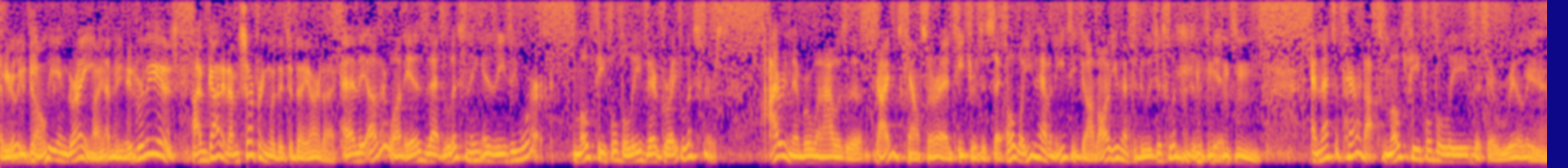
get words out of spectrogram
Here really you don't. deeply ingrained. I, I mean, it really is. I've got it. I'm suffering with it today, aren't I? and the other one is that listening is easy work. Most people believe they're great listeners. I remember when I was a guidance counselor and teachers would say, oh, well, you have an easy job. All you have to do is just listen to the kids. and that's a paradox. Most people believe that they're really Yeah.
